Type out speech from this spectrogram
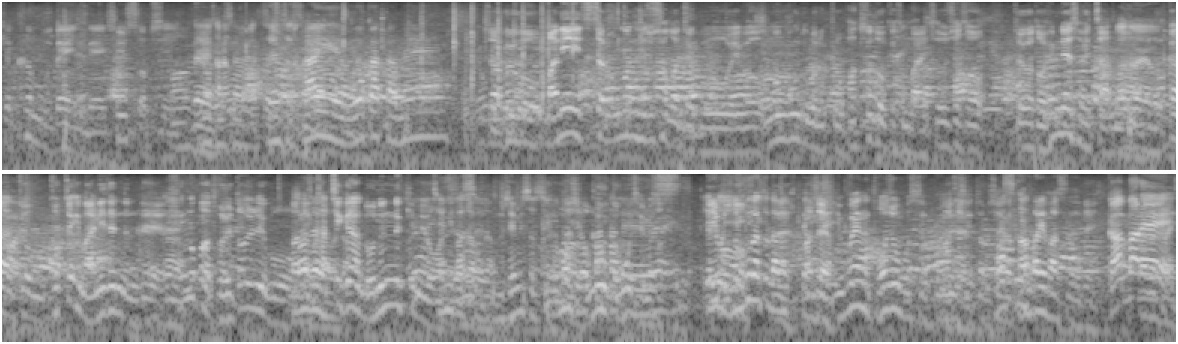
이렇게 큰 무대인데 실수 없이 네. 잘한 것 같아요. 재밌었어요. 다행이에요. 욕같다네. 자 그리고 많이 진짜로 응원해 주셔가지고 이거 응원봉도 그렇고 박수도 계속 많이 쳐주셔서 저희가 더 힘내서 했지 않나 맞아요. 약간 좀 걱정이 많이 됐는데 생각보다 덜 떨리고 맞아요. 같이 그냥 노는 느낌이어가지고 재밌었어요. 너무 재밌었어. 너무 너무, 너무 재밌었어 1부, 2부가 또 남았기 때문에 맞아요. 2부에는 더 좋은 모습 보여줄 수 맞아요. 있도록 저희가 깜바리마스 네. 깜바레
